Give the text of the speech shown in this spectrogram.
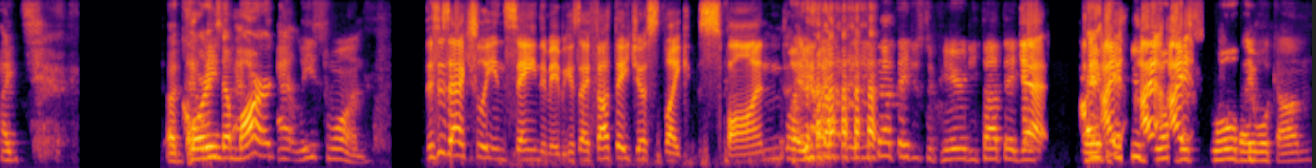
I, According At to Mark. at least one. This is actually insane to me because I thought they just like spawned. Well, you, thought, you thought they just appeared. You thought they just. yeah, I- if, I- you I- I- this school, they will come.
